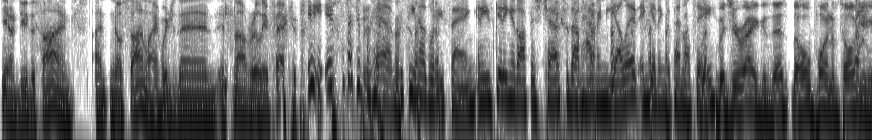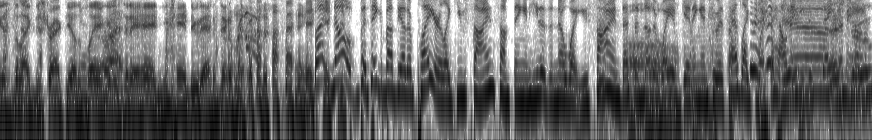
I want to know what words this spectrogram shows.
you know do the signs, uh, no sign language, then it's not really effective. It, it's effective for him because he knows what he's saying and he's getting it off his chest without having to yell it and getting the penalty. But you're right, because that's the whole point of talking is to like distract the other player and get into their head. And you can't do that if they don't know what to say. But no, but think about the other player. Like you sign something and he doesn't know what you signed. That's another way of getting into his head. Like, what the hell did he just say to me? true.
